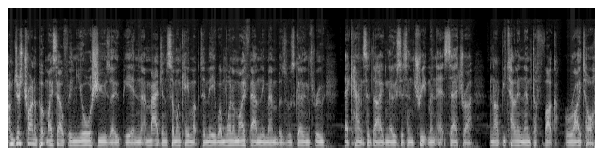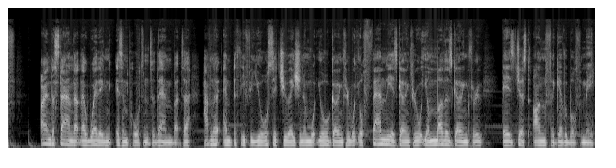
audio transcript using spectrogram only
I'm just trying to put myself in your shoes, OP, and imagine someone came up to me when one of my family members was going through their cancer diagnosis and treatment, etc., and I'd be telling them to fuck right off. I understand that their wedding is important to them, but to have no empathy for your situation and what you're going through, what your family is going through, what your mother's going through is just unforgivable for me.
